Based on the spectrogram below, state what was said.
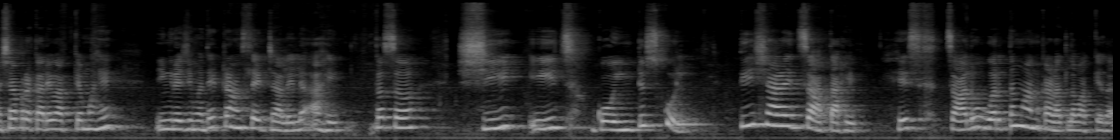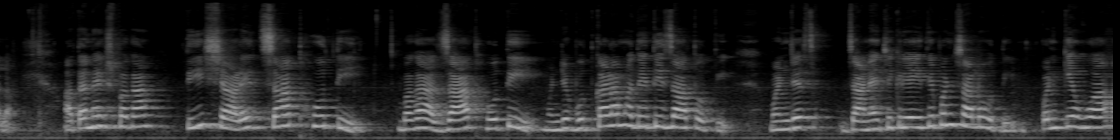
अशा प्रकारे वाक्य मग हे इंग्रजीमध्ये ट्रान्सलेट झालेलं आहे. कसं she is going to school ती शाळेत जात आहे. हे चालू वर्तमान काळातलं वाक्य झालं. आता नेक्स्ट बघा ती शाळेत जात होती. बघा जात होती. म्हणजे भूतकाळामध्ये ती जात होती. म्हणजेच जाण्याची क्रिया इथे पण चालू होती. पण केव्हा?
